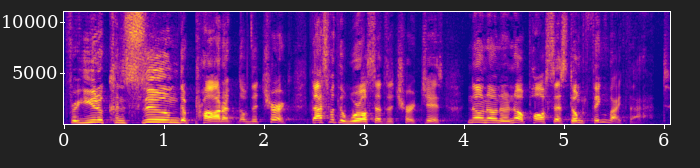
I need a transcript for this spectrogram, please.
for you to consume the product of the church. That's what the world says the church is. No, no, no, no. Paul says, don't think like that.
